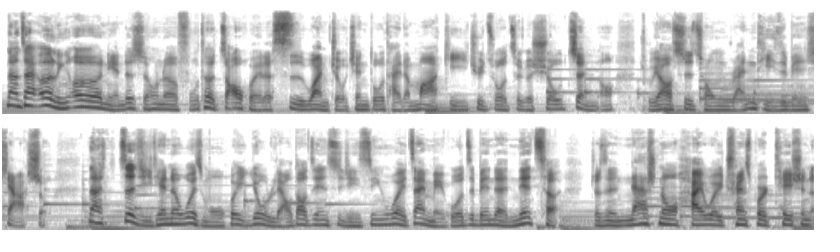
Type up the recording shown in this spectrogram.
那在二零二二年的时候呢，福特召回了四万九千多台的 Mark 一去做这个修正哦，主要是从软体这边下手。那这几天呢，为什么我会又聊到这件事情？是因为在美国这边的 NHTSA，就是 National Highway Transportation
